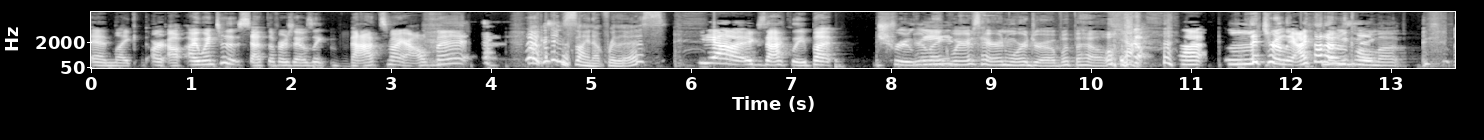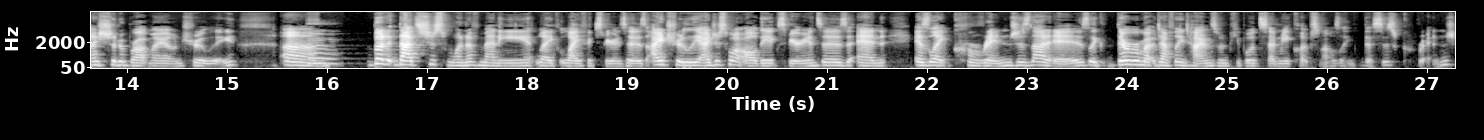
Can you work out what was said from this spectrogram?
and like our. I went to set the first day. I was like, "That's my outfit." I didn't sign up for this. yeah, exactly. But truly, You're like, where's hair and wardrobe? What the hell? Yeah. literally, I thought I was like, up. I should have brought my own. Truly, um, but that's just one of many like life experiences. I truly, I just want all the experiences. And as like cringe as that is, like there were definitely times when people would send me clips and I was like, this is cringe.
